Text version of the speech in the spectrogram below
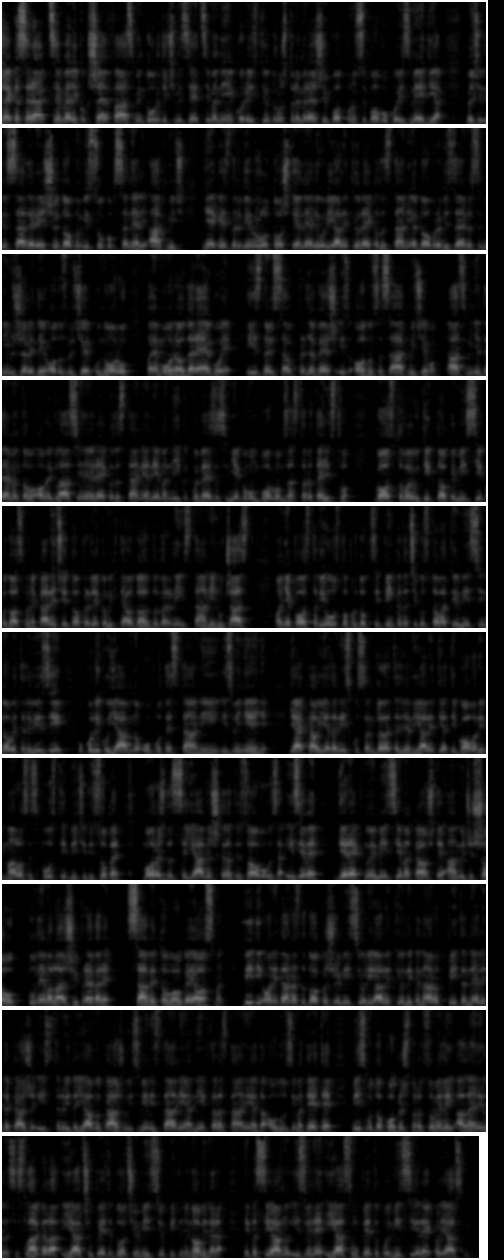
Čeka se reakcija velikog šefa Asmin Durđić mesecima nije koristio društvene mreže i potpuno se povukao iz medija. Međutim, sada je rešio da obnovi sukob sa Neli Ahmić. Njega je iznerviralo to što je Neli u realitiju rekla da Stanija Dobrovi zajedno sa njim želi da je oduzme čerku Noru, pa je morao da reaguje. Iznao je sav prlja veš iz odnosa sa Ahmićevom. Asmin je demantovao ove glasine i rekao da Stanija nema nikakve veze sa njegovom borbom za starateljstvo. Gostovao je u TikTok emisiji kod Osmane Karića i tom prilikom je hteo da odvrni Staninu čast. On je postavio uslov produkcije Pinka da će gostovati u emisiji na ovoj televiziji ukoliko javno upute Stani izvinjenje. Ja kao jedan iskusan gledatelj realitija ti govorim, malo se spusti, bit će ti super. Moraš da se javiš kada te zovu za izjave, direktno u emisijama kao što je Amidži Show, tu nema laži i prevare, savjetovao ga je Osman. Vidi, oni danas da dokažu emisiju realitiju, neka narod pita Neli da kaže istinu i da javno kažu izvini Stanija, nije htela Stanija da oduzima dete, mi smo to pogrešno razumeli, a Lenila se slagala i ja ću u petak doći u emisiju Pitanje novinara. Neka se javno izvine i ja sam u petak u emisiji, rekao Jasmin.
